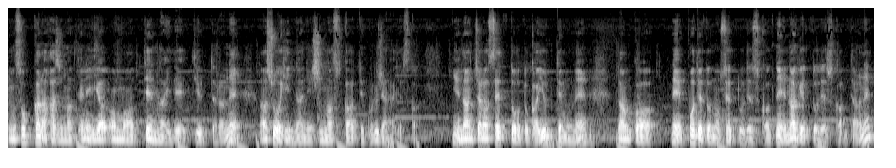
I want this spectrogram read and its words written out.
もうそっから始まってね「いやあまあ店内で」って言ったらね「あ商品何しますか?」って来るじゃないですか。ね、なんちゃらセットとか言ってもねなんかねポテトのセットですか、ね、ナゲットですかみたいなね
